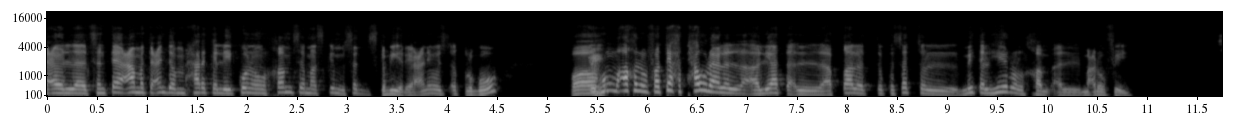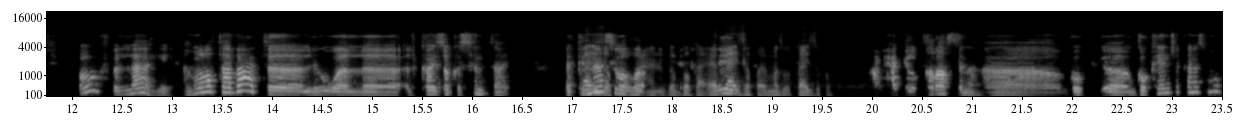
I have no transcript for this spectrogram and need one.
السنتاي عامة عندهم حركة اللي يكونوا خمسة ماسكين مسدس كبير يعني ويطلقوه. فهم أخذوا المفاتيح تحولوا على الاليات الأبطال التوكوساتسو ال Metal Hero الخم المعروفين. أوف بالله. أنا والله تابعت اللي هو ال- الكايزوكو سنتاي لكن ناسي والله. إيه. كايزوكو مظبوط كايزوكو. حق القراصنة. آه، جو آه، جوكينجا كان اسمه؟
